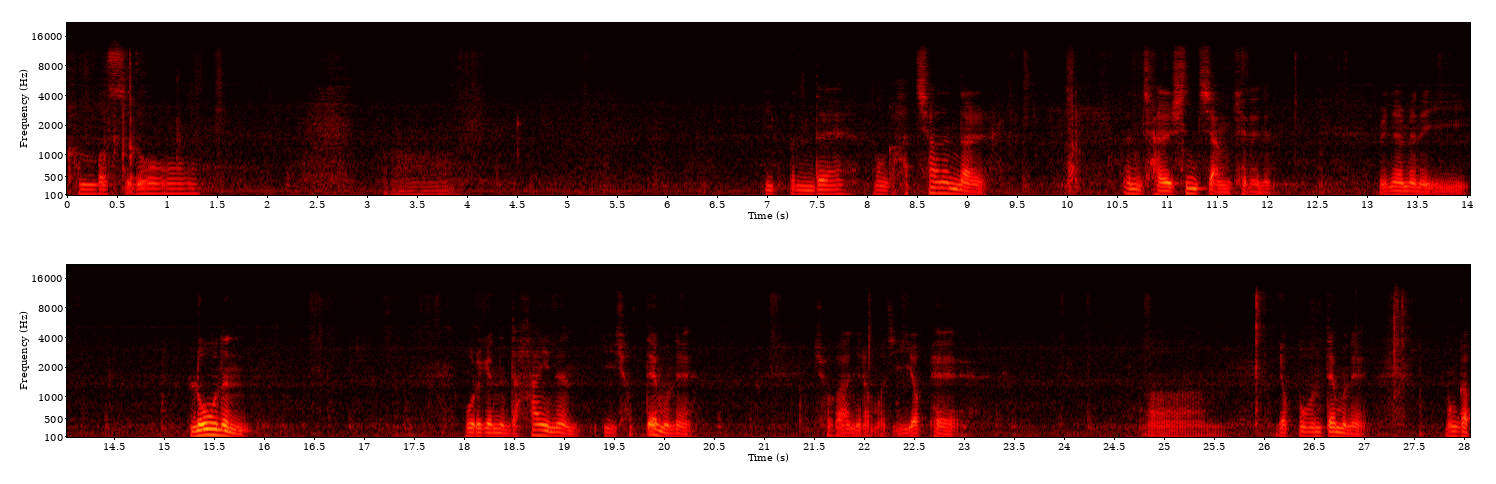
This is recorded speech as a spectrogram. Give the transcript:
컨버스도 어, 이쁜데 뭔가 하체하는 날은 잘 신지 않게 되는 왜냐하면 이 로우는 모르겠는데 하이는 이 혀 때문에 혀가 아니라 뭐지 이 옆에 어, 옆부분 때문에 뭔가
